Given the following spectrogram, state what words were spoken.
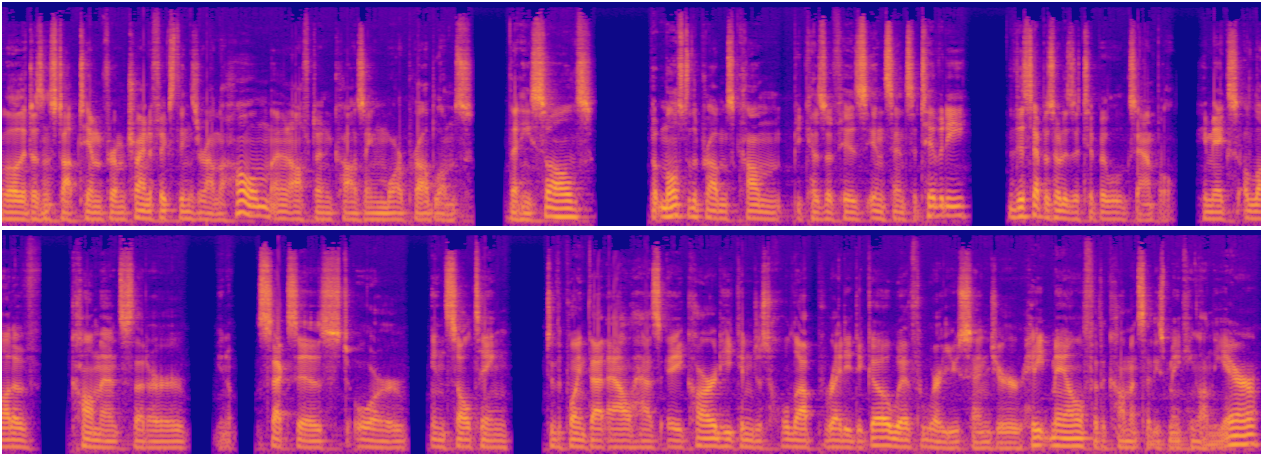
although that doesn't stop Tim from trying to fix things around the home and often causing more problems than he solves. But most of the problems come because of his insensitivity. This episode is a typical example. He makes a lot of comments that are, you know, sexist or insulting to the point that Al has a card he can just hold up ready to go with where you send your hate mail for the comments that he's making on the air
